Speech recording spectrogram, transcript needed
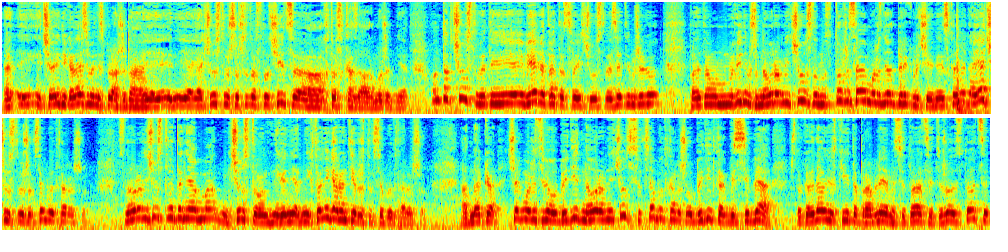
э, и человек никогда себя не спрашивает, а я, я, я чувствую, что что-то случится, а кто сказал, а может нет. Он так чувствует и верит в это свои чувства, и с этим живет. Поэтому мы видим, что на уровне чувств он то же самое может делать переключение и сказать, а я чувствую, что все будет хорошо. На уровне чувства это не обман. Чувство, он, никто не гарантирует, что все будет хорошо. Однако человек может себя убедить на уровне чувств, что все будет хорошо. Убедить как бы себя, что когда у него какие-то проблемы, ситуации, тяжелые ситуации,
